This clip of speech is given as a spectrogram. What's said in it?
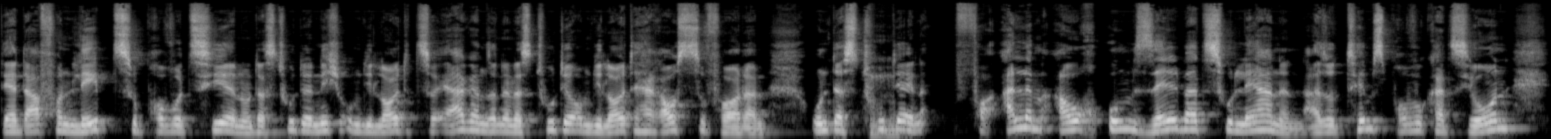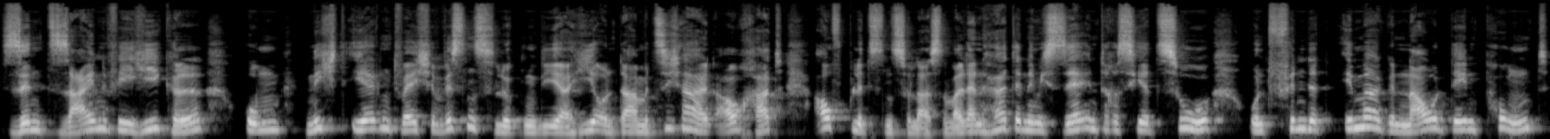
der davon lebt, zu provozieren. Und das tut er nicht, um die Leute zu ärgern, sondern das tut er, um die Leute herauszufordern. Und das tut mhm. er in vor allem auch, um selber zu lernen. Also Tims Provokation sind sein Vehikel, um nicht irgendwelche Wissenslücken, die er hier und da mit Sicherheit auch hat, aufblitzen zu lassen, weil dann hört er nämlich sehr interessiert zu und findet immer genau den Punkt,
